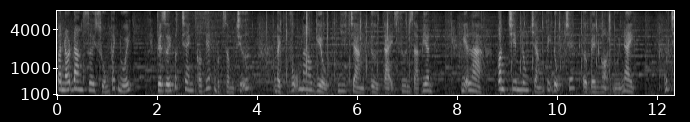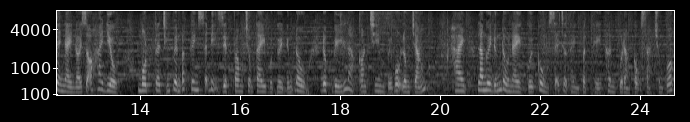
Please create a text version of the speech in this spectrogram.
và nó đang rơi xuống vách núi. Phía dưới bức tranh có viết một dòng chữ Bạch Vũ Mao Điểu Nhi Tràng Tử tại Sơn Giá Biên, nghĩa là con chim lông trắng bị đụng chết ở bên ngọn núi này. Bức tranh này nói rõ hai điều. Một là chính quyền Bắc Kinh sẽ bị diệt vong trong tay một người đứng đầu được ví là con chim với bộ lông trắng. Hai là người đứng đầu này cuối cùng sẽ trở thành vật thế thân của Đảng Cộng sản Trung Quốc.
